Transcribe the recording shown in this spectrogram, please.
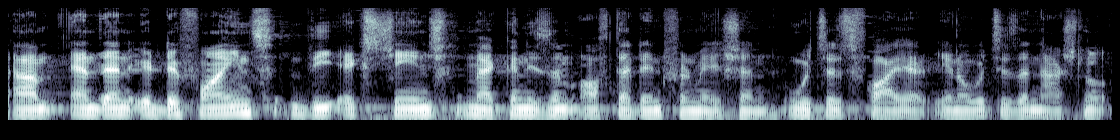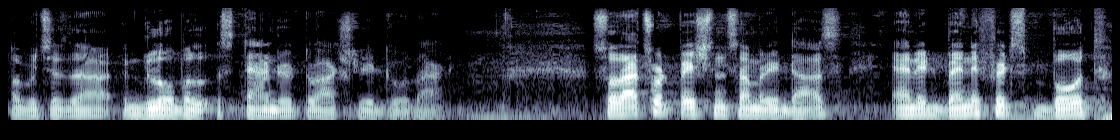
Um, and then it defines the exchange mechanism of that information, which is FHIR, you know, which is a national, which is a global standard to actually do that. So that's what patient summary does, and it benefits both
